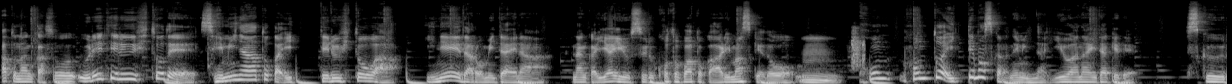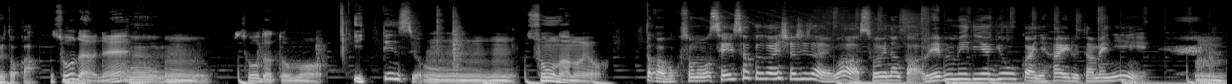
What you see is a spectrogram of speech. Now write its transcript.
あとなんかそう、売れてる人でセミナーとか行ってる人はいねえだろみたいな、なんか揶揄する言葉とかありますけど、うん。ほん、本当は言ってますからね、みんな。言わないだけで。スクールとか。そうだようね。ん。うん。そうだと思う。言ってんすよ。うんうんうんうん。そうなのよ。だから僕、その制作会社時代は、そういうなんか、ウェブメディア業界に入るために、うん。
